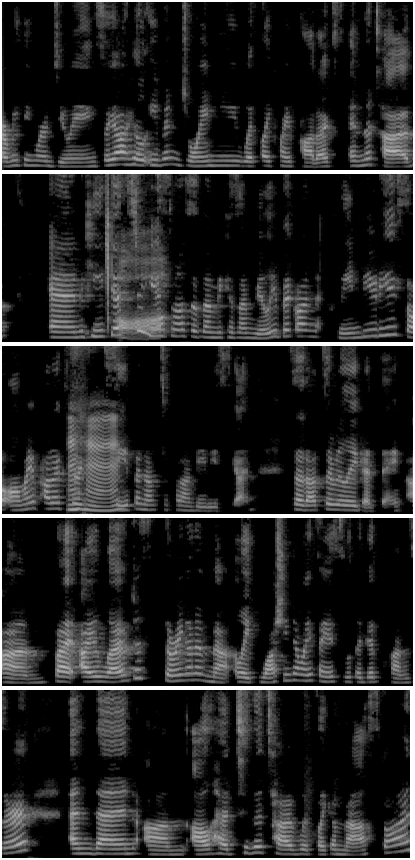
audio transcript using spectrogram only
everything we're doing. So yeah, he'll even join me with like my products in the tub. And he gets Aww. to use most of them because I'm really big on clean beauty. So all my products mm-hmm. are safe enough to put on baby skin. So that's a really good thing. Um, but I love just throwing on a mat, like washing down my face with a good cleanser. And then um, I'll head to the tub with like a mask on.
